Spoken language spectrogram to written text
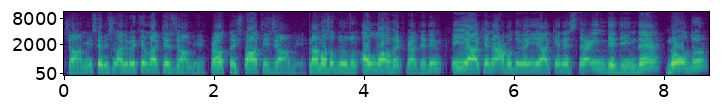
Beyazıt Camii. Senin için Ali Beyköy Merkez Camii. Veyahut da işte Fatih Camii. Namaza durdun. Allahu Ekber dedin. İyyâke na'budu ve İyyâke nestaîn dediğinde ne oldu?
